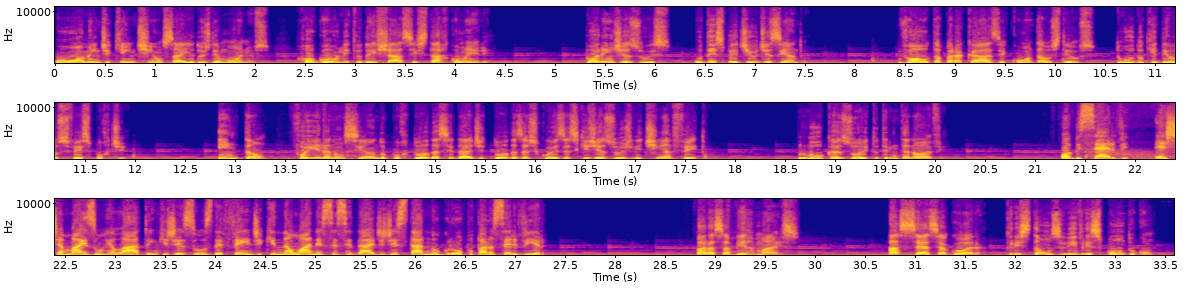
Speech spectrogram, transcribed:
O homem de quem tinham saído os demônios, rogou-lhe que o deixasse estar com ele. Porém Jesus o despediu dizendo: Volta para casa e conta aos teus tudo o que Deus fez por ti. Então, foi ele anunciando por toda a cidade todas as coisas que Jesus lhe tinha feito. Lucas 8:39 Observe, este é mais um relato em que Jesus defende que não há necessidade de estar no grupo para o servir. Para saber mais, acesse agora cristãoslivres.com.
